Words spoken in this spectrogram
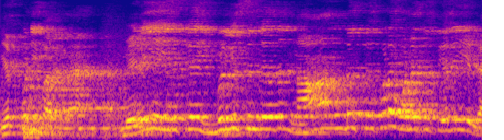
எப்படி பாருங்க? வெளியே இருக்க இபிலிஸ்ங்கிறது நான்கு கூட உனக்கு தெரியல.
